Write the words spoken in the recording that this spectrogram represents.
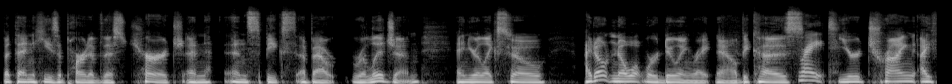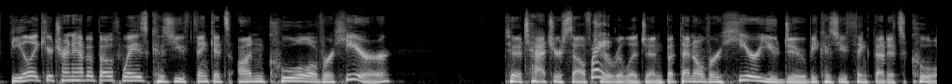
but then he's a part of this church and and speaks about religion and you're like so I don't know what we're doing right now because Right. you're trying I feel like you're trying to have it both ways cuz you think it's uncool over here to attach yourself to a religion but then over here you do because you think that it's cool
